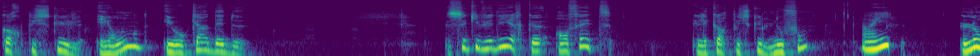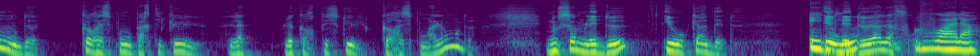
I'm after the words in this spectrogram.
corpuscule et onde et aucun des deux. Ce qui veut dire que, en fait, les corpuscules nous font, Oui. l'onde correspond aux particules, la- le corpuscule correspond à l'onde. Nous sommes les deux et aucun des deux. Et, Et donc, les deux à la fois. Voilà.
